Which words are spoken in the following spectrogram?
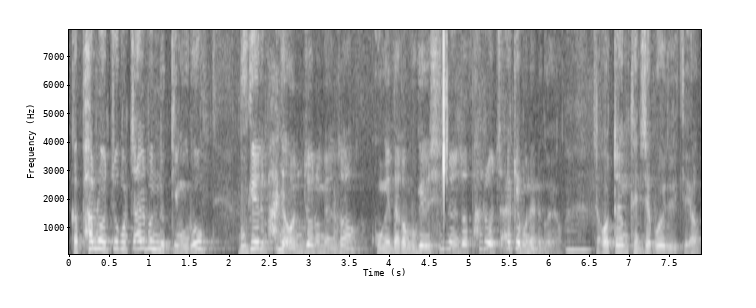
그러니까 팔로우는 조금 짧은 느낌으로 무게를 많이 얹어 놓으면서 공에다가 무게를 실면서 팔로우 짧게 보내는 거예요. 자, 어떤 형태인지 제가 보여드릴게요.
